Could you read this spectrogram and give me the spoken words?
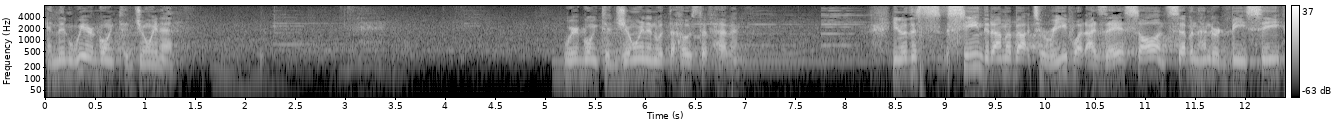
And then we are going to join in. We're going to join in with the host of heaven. You know, this scene that I'm about to read, what Isaiah saw in 700 BC,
